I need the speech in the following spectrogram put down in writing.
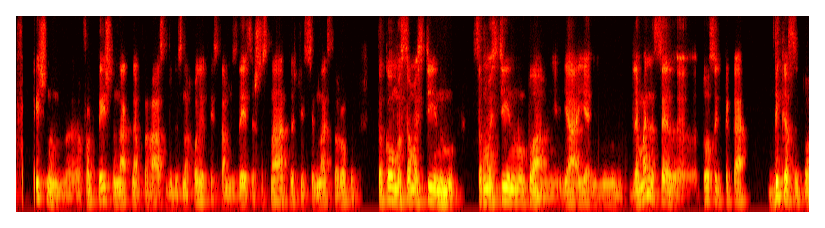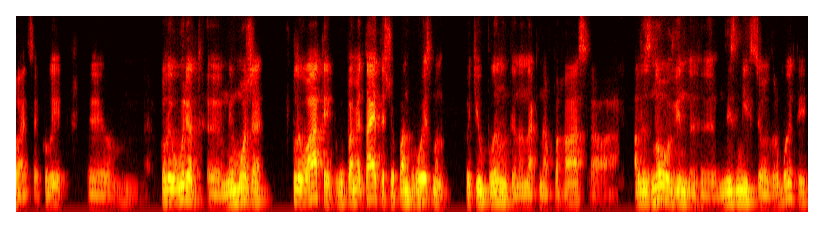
фактично е, фактично НАК Нафтогаз буде знаходитись там, здається, 16 чи 17 року в такому самостійному самостійному плаванні. Я я для мене це е, досить така дика ситуація, коли е, коли уряд не може впливати. Ви пам'ятаєте, що пан Гройсман хотів вплинути на НАК Нафтогаз, але знову він не зміг цього зробити.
